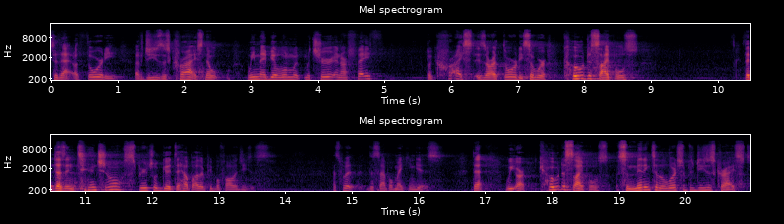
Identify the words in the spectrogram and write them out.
to that authority of Jesus Christ. Now, we may be a little bit mature in our faith, but Christ is our authority. So we're co disciples that does intentional spiritual good to help other people follow Jesus. That's what disciple making is. That we are co disciples submitting to the Lordship of Jesus Christ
